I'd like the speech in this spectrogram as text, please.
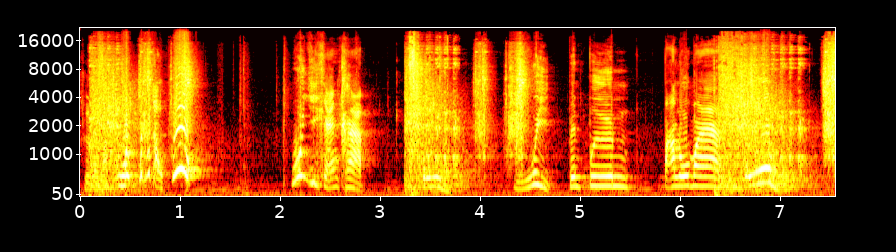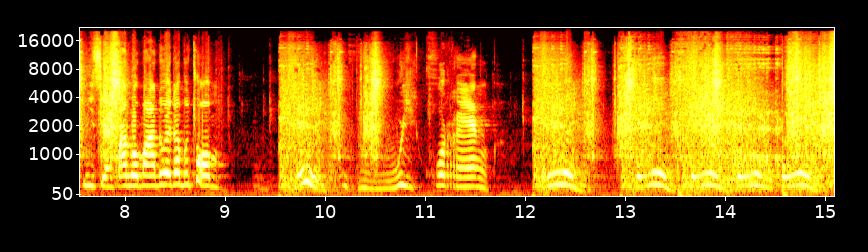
คืออะไรวะอุ้ยจะเก่าอุ้ยอุ้ยยิงแขนขาดอุ้ยอุ้ยเป็นปืนปาโลมาโอ้มมีเสียงปาโลมาด้วยท่านผู้ชมโอ้อุ้ยโคตรแรงตูมตูมตูมตูมตูมเฮ้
